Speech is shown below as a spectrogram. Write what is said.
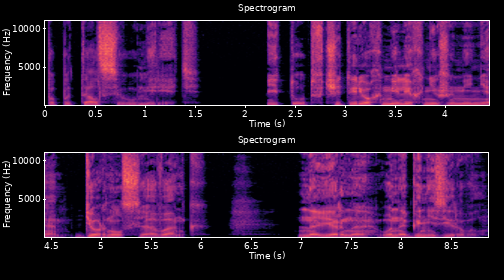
попытался умереть. И тут, в четырех милях ниже меня, дернулся Аванг. Наверное, он агонизировал.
